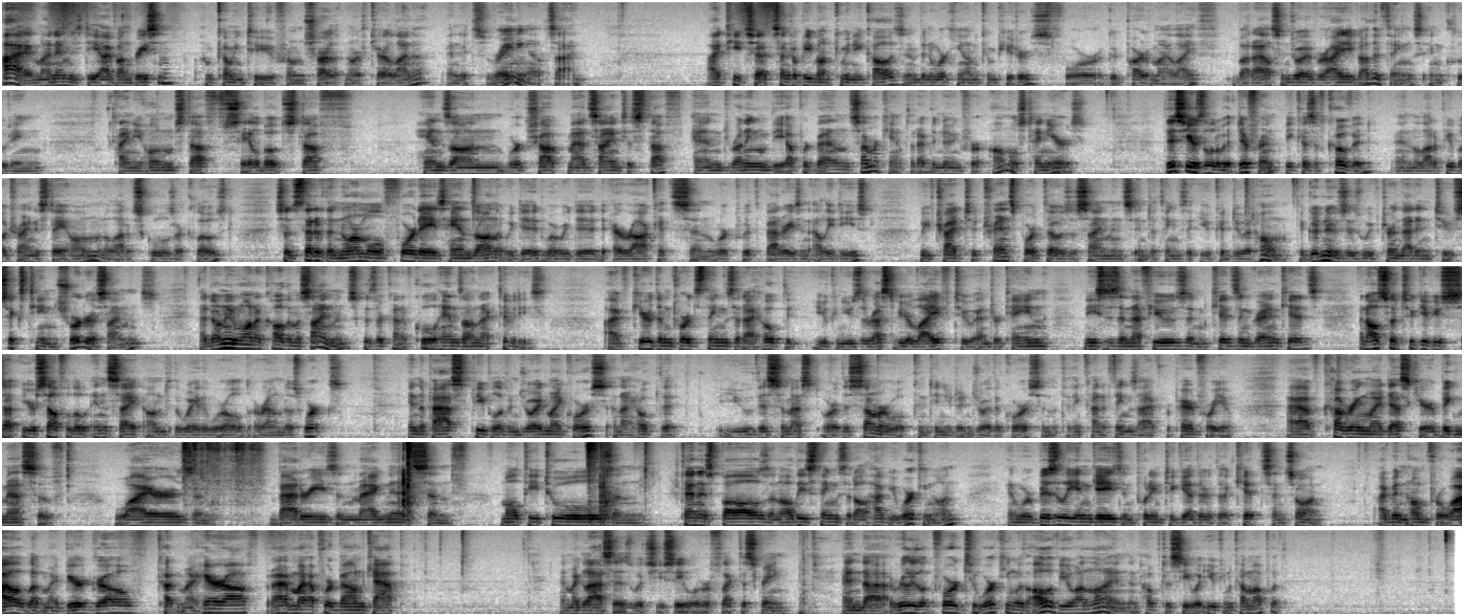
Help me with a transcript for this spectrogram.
Hi, my name is D.I. Von Briesen. I'm coming to you from Charlotte, North Carolina, and it's raining outside. I teach at Central Piedmont Community College and have been working on computers for a good part of my life, but I also enjoy a variety of other things, including tiny home stuff, sailboat stuff, hands on workshop mad scientist stuff, and running the Upward Bound summer camp that I've been doing for almost 10 years. This year is a little bit different because of COVID, and a lot of people are trying to stay home, and a lot of schools are closed. So instead of the normal four days hands on that we did, where we did air rockets and worked with batteries and LEDs, we've tried to transport those assignments into things that you could do at home. The good news is we've turned that into 16 shorter assignments. I don't even want to call them assignments because they're kind of cool hands on activities. I've geared them towards things that I hope that you can use the rest of your life to entertain nieces and nephews and kids and grandkids, and also to give you yourself a little insight onto the way the world around us works. In the past, people have enjoyed my course, and I hope that you this semester or this summer will continue to enjoy the course and the kind of things I have prepared for you. I have covering my desk here a big mess of wires and batteries and magnets and multi-tools and tennis balls and all these things that I'll have you working on and we're busily engaged in putting together the kits and so on. I've been home for a while, let my beard grow, cut my hair off, but I have my upward bound cap and my glasses, which you see will reflect the screen. And uh, I really look forward to working with all of you online and hope to see what you can come up with.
